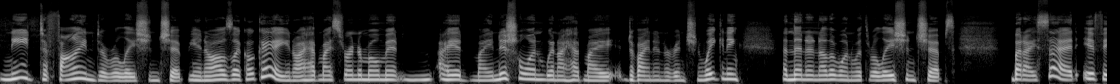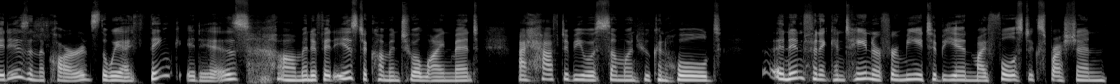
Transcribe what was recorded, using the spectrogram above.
need to find a relationship. You know, I was like, okay, you know, I had my surrender moment. I had my initial one when I had my divine intervention awakening, and then another one with relationships. But I said, if it is in the cards the way I think it is, um, and if it is to come into alignment, I have to be with someone who can hold an infinite container for me to be in my fullest expression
